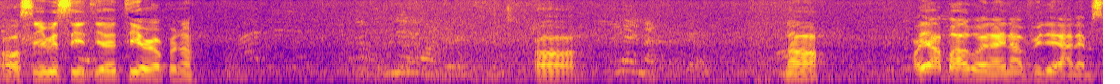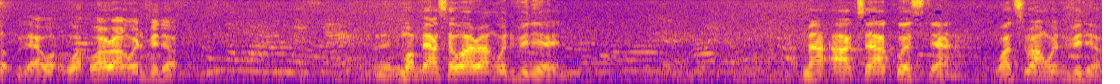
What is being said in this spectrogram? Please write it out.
Oh, see receipt here, tear up, you know. Oh. No? Oh, yeah, ball boy in a video and them something there. What, what, what wrong with video? Me I say, what wrong with video? In? Me I ask you a question. What's wrong with video?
